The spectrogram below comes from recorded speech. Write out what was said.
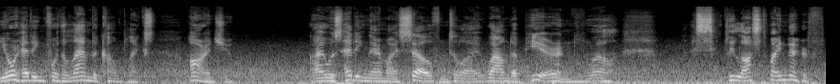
You're heading for the Lambda complex, aren't you? I was heading there myself until I wound up here, and, well, I simply lost my nerve.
